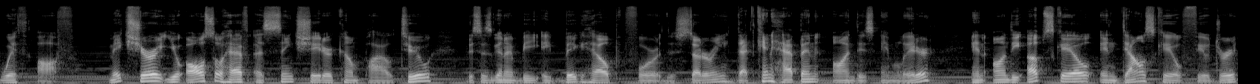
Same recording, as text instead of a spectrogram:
with off. Make sure you also have async shader compile too. This is gonna be a big help for the stuttering that can happen on this emulator. And on the upscale and downscale filter,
